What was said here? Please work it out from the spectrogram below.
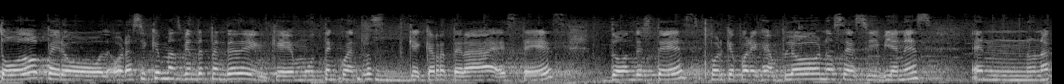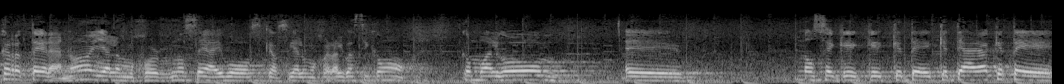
todo, pero ahora sí que más bien depende de en qué mood te encuentras, mm. qué carretera estés, dónde estés, porque por ejemplo, no sé, si vienes en una carretera, ¿no? Y a lo mejor, no sé, hay bosque, así, a lo mejor algo así como, como algo, eh, no sé, que, que, que, te, que te haga que te,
